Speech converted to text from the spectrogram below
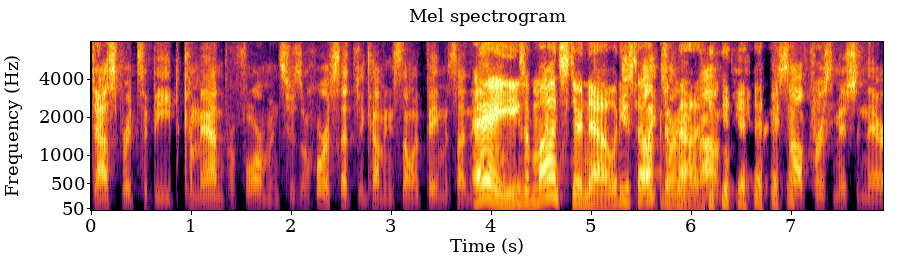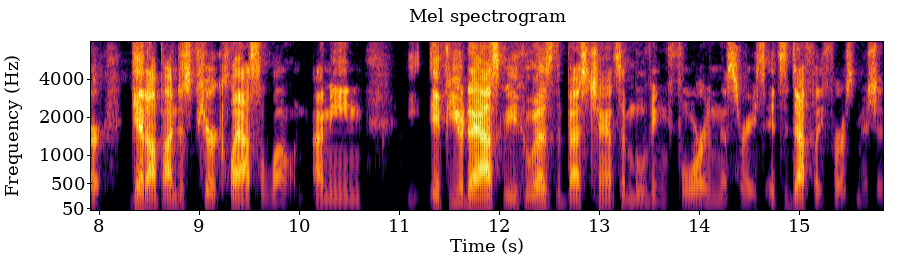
desperate to beat Command Performance, who's a horse that's becoming somewhat famous on. Hey, he's a monster now. What are you talking about? you saw first mission there get up on just pure class alone. I mean, if you'd ask me who has the best chance of moving forward in this race, it's definitely First Mission.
